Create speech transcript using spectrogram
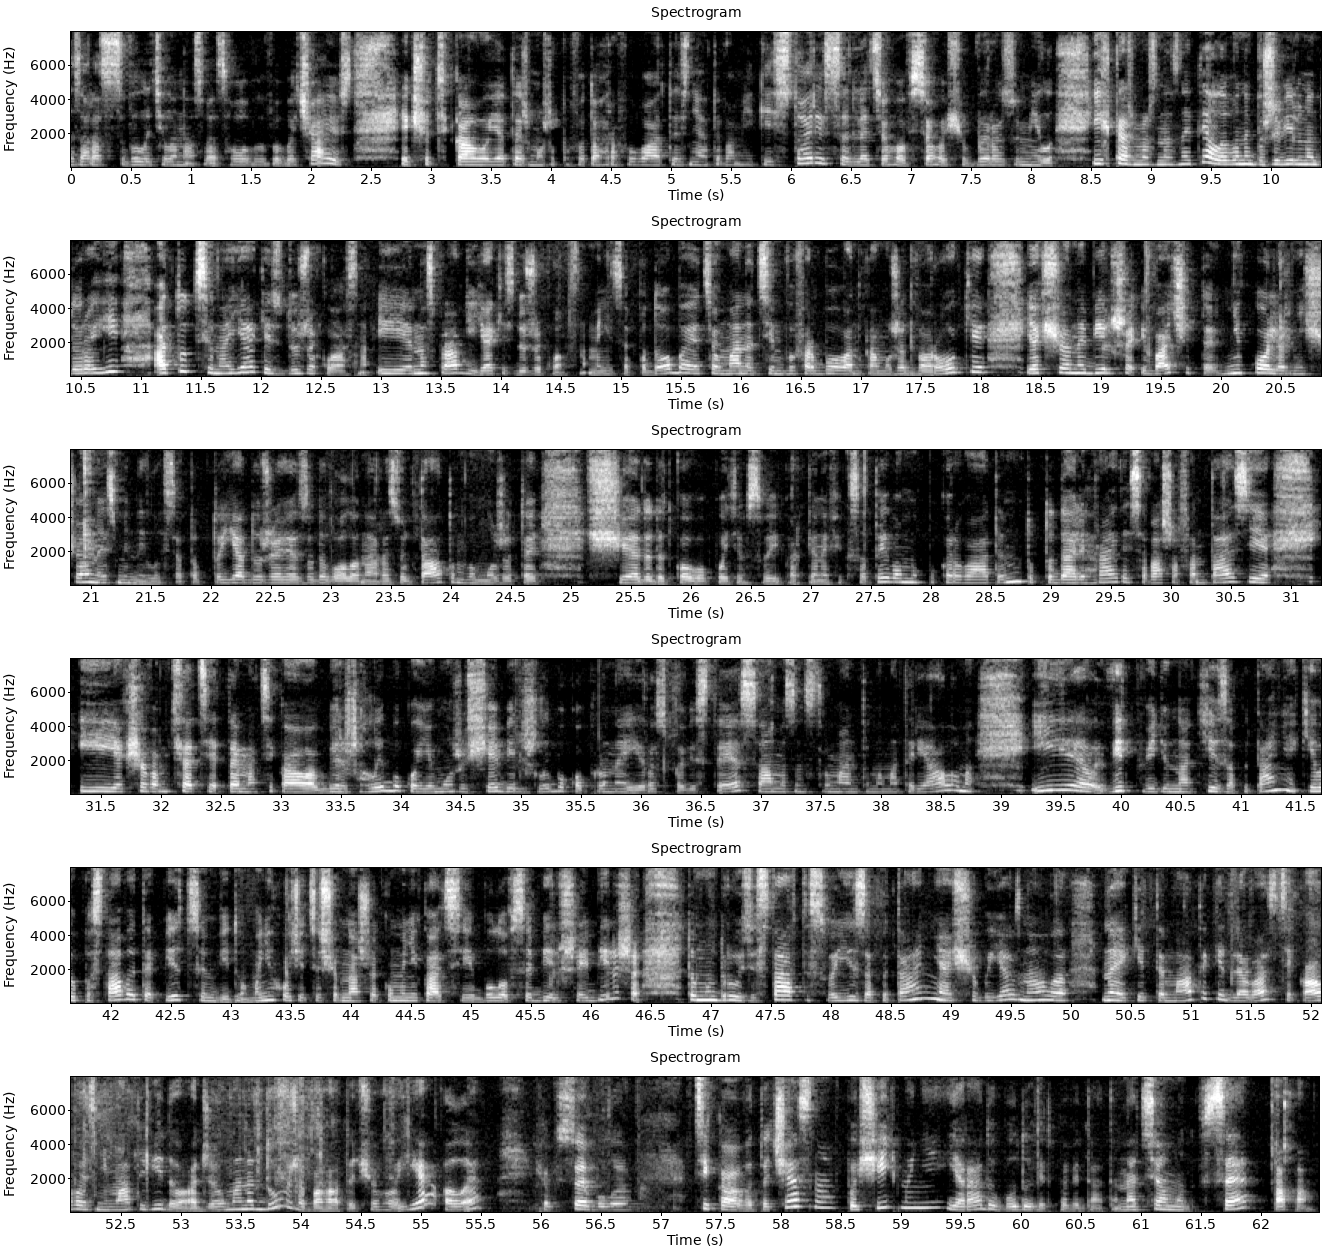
Зараз вилетіла назва з голови, вибачаюсь. Якщо цікаво, я теж можу пофотографувати, зняти вам якісь сторіси для цього всього, щоб ви розуміли. Їх теж можна знайти, але вони божевільно дорогі. А тут ціна якість дуже класна. І насправді якість дуже класна. Мені це подобається. У мене цим вифарбованкам уже два роки, якщо не більше. І бачите, ні колір, ніщо не змінилося. Тобто я дуже задоволена результатом. Ви можете ще додатково потім свої картини фіксативами покривати. Ну, тобто далі грайтеся, ваша фантазія. І якщо вам ця тема цікава більш глибоко, я можу ще більш глибоко про неї розповісти саме з інструментами, матеріалами і відповіддю на ті запитання, які ви поставите під цим відео. Мені хочеться, щоб нашої комунікації було все більше і більше. Тому, друзі, ставте свої запитання, щоб я знала, на які тематики для вас цікаво знімати відео. Адже у мене дуже багато чого є, але щоб все було цікаво та чесно, пишіть мені, я радо буду відповідати. На цьому все, Па-па!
